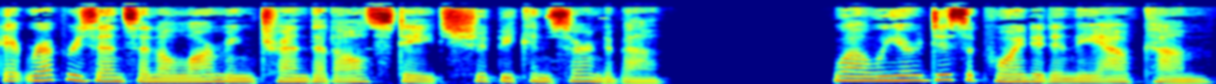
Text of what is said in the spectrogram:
it represents an alarming trend that all states should be concerned about. While we are disappointed in the outcome,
